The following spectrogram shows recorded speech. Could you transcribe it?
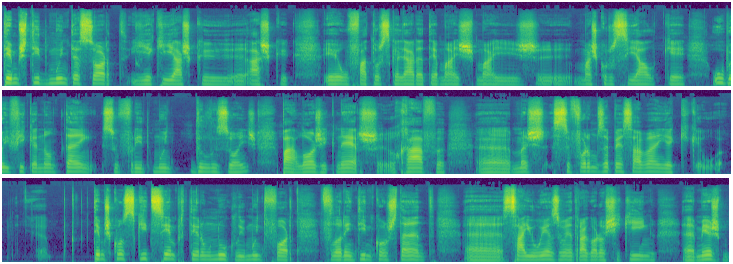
temos tido muita sorte e aqui acho que acho que é o fator se calhar até mais mais mais crucial que é o Benfica não tem sofrido muito de lesões. Pá, lógico, Neres, Rafa, uh, mas se formos a pensar bem, aqui, temos conseguido sempre ter um núcleo muito forte, Florentino constante, uh, sai o Enzo, entra agora o Chiquinho, uh, mesmo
